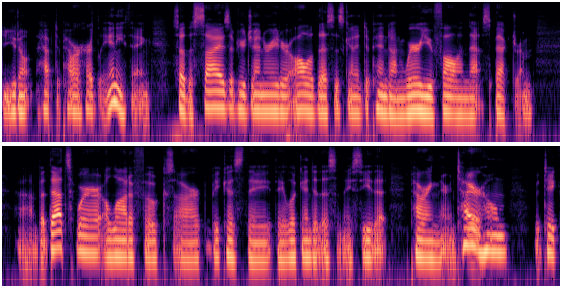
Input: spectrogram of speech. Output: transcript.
you don't have to power hardly anything so the size of your generator all of this is going to depend on where you fall in that spectrum uh, but that's where a lot of folks are because they, they look into this and they see that powering their entire home would take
